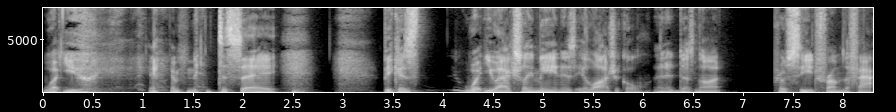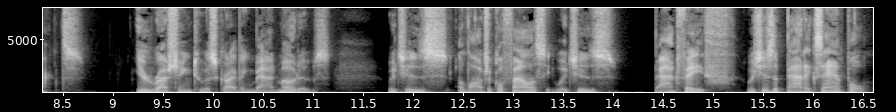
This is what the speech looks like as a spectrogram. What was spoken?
what you meant to say because what you actually mean is illogical and it does not proceed from the facts. You're rushing to ascribing bad motives, which is a logical fallacy, which is bad faith, which is a bad example.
